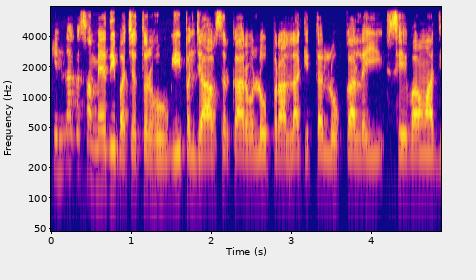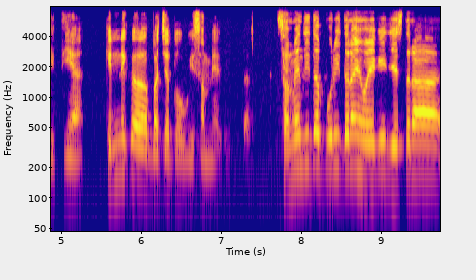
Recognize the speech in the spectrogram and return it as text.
ਕਿੰਨਾ ਕੁ ਸਮੇਂ ਦੀ ਬਚਤ ਹੋਊਗੀ ਪੰਜਾਬ ਸਰਕਾਰ ਵੱਲੋਂ ਉਪਰਾਲਾ ਕੀਤਾ ਲੋਕਾਂ ਲਈ ਸੇਵਾਵਾਂ ਦਿੱਤੀਆਂ ਕਿੰਨੇ ਕੁ ਬਚਤ ਹੋਊਗੀ ਸਮੇਂ ਦੀ? ਸਮੇਂ ਦੀ ਤਾਂ ਪੂਰੀ ਤਰ੍ਹਾਂ ਹੀ ਹੋਏਗੀ ਜਿਸ ਤਰ੍ਹਾਂ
